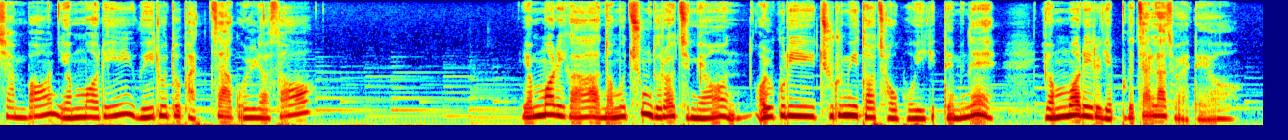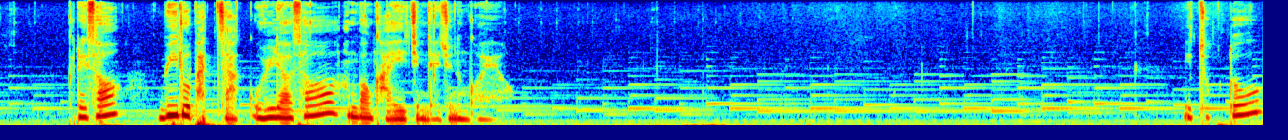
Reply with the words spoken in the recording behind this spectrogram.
다시 한번 옆머리 위로도 바짝 올려서 옆머리가 너무 축 늘어지면 얼굴이 주름이 더 져 보이기 때문에 옆머리를 예쁘게 잘라줘야 돼요. 그래서 위로 바짝 올려서 한번 가위짐 내주는 거예요. 이쪽도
